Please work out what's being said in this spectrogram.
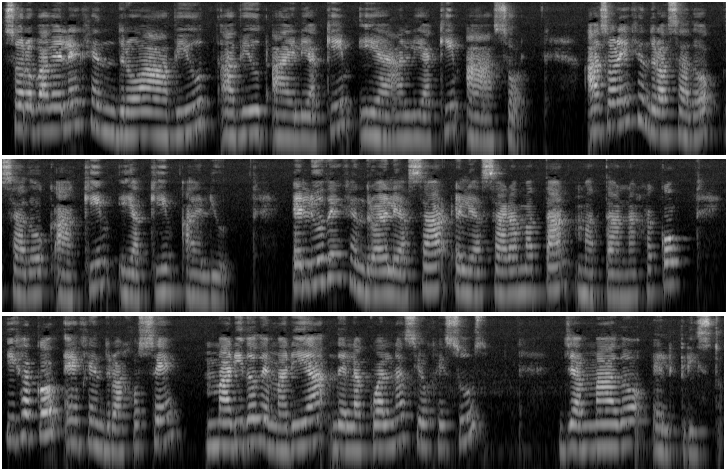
Zorobabel engendró a Abiud, Abiud a Eliakim y a Eliakim a Azor. Azor engendró a Sadoc, Sadoc a Akim y Akim a Eliud. Eliud engendró a Eleazar, Eleazar a Matán, Matán a Jacob. Y Jacob engendró a José, marido de María, de la cual nació Jesús, llamado el Cristo.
